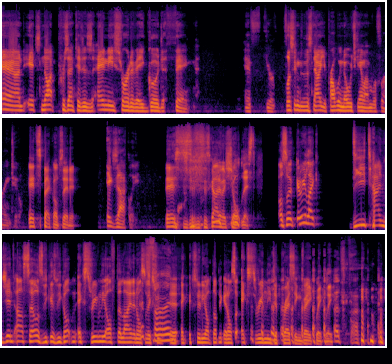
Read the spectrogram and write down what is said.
and it's not presented as any sort of a good thing. If you're listening to this now, you probably know which game I'm referring to. it's Spec Ops, in it? Exactly. It's, it's kind of a short list. Also, can we like detangent ourselves because we got extremely off the line and also extre- uh, extremely off topic and also extremely depressing very quickly. That's fine.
